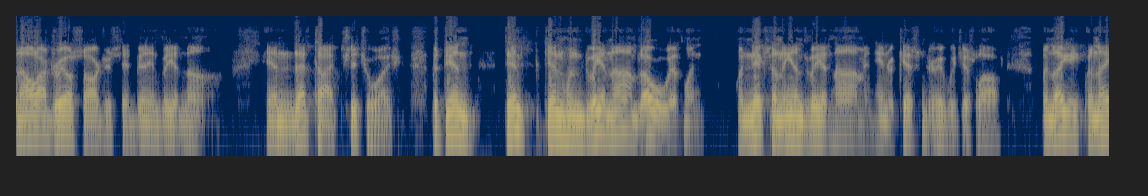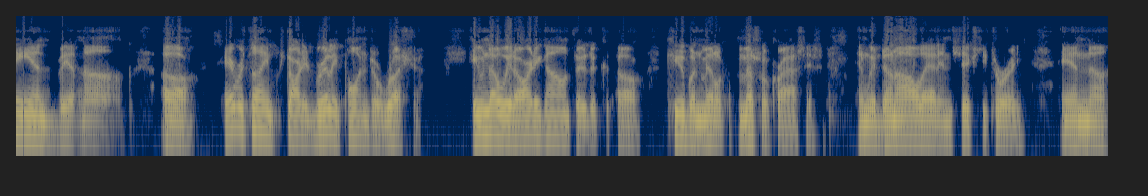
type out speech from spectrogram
and all our drill sergeants had been in Vietnam, and that type situation. But then, then, then when Vietnam's over with, when when Nixon ends Vietnam and Henry Kissinger, who we just lost, when they when they end Vietnam, uh, everything started really pointing to Russia, even though we'd already gone through the uh, Cuban missile, missile crisis, and we'd done all that in '63. And uh,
